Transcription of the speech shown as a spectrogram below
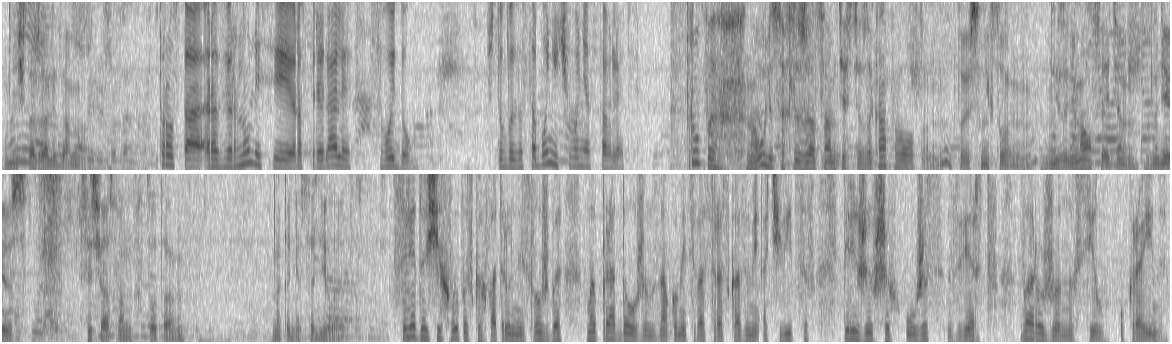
уничтожали дома. Просто развернулись и расстреляли свой дом, чтобы за собой ничего не оставлять. Трупы на улицах лежат, сам тестя закапывал, ну, то есть никто не занимался этим. Надеюсь, сейчас там кто-то наконец-то делает. В следующих выпусках патрульной службы мы продолжим знакомить вас с рассказами очевидцев, переживших ужас зверств вооруженных сил Украины.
